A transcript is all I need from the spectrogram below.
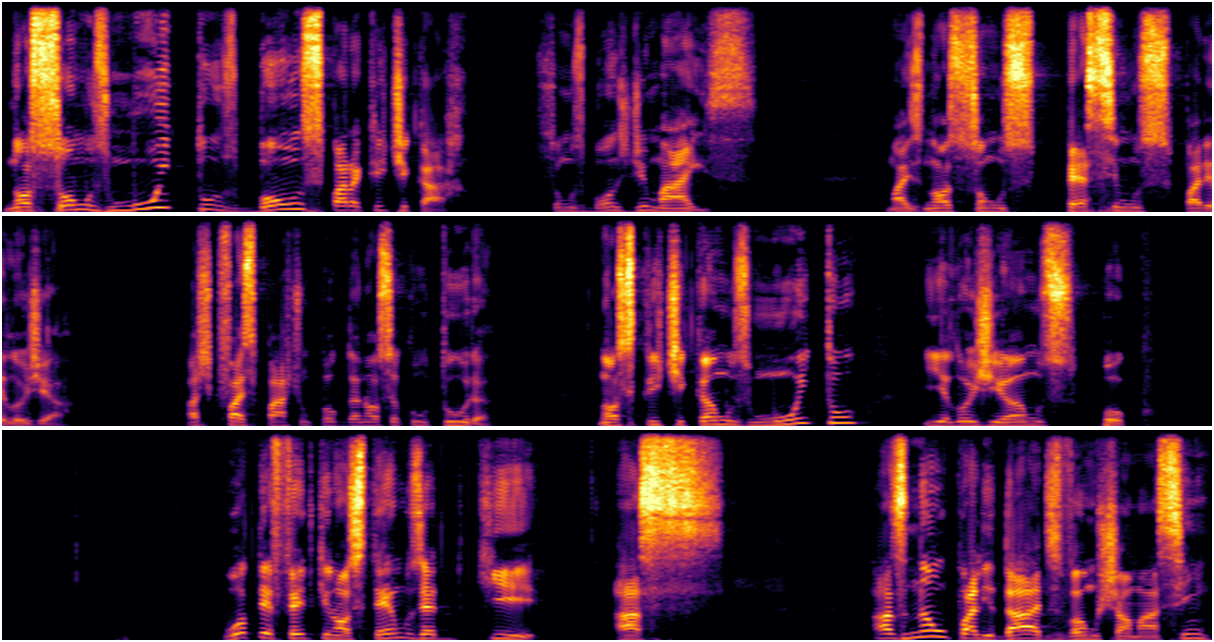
Nós somos muito bons para criticar, somos bons demais, mas nós somos péssimos para elogiar. Acho que faz parte um pouco da nossa cultura. Nós criticamos muito e elogiamos pouco. O outro defeito que nós temos é que as, as não qualidades, vamos chamar assim,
